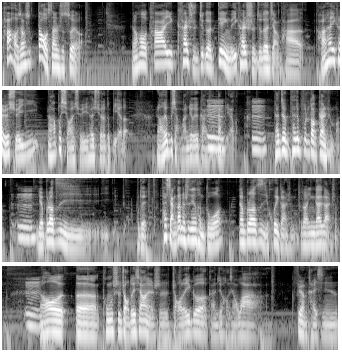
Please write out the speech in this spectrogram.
她好像是到三十岁了。然后她一开始这个电影的一开始就在讲她，好像她一开始学医，然后她不喜欢学医，她学了个别的，然后又不想干这个，又干啥干别的。嗯，她就她就不知道干什么，嗯，也不知道自己不对，她想干的事情很多。但不知道自己会干什么，不知道应该干什么，嗯，然后呃，同时找对象也是找了一个感觉好像哇，非常开心，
